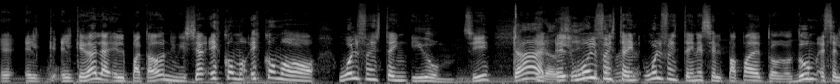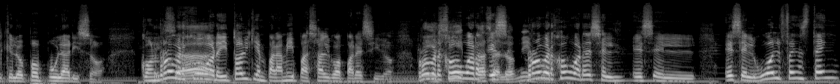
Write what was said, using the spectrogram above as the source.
eh, el, que- el que da la- el patadón inicial es como, es como Wolfenstein y Doom, ¿sí? Claro, El, el sí, Wolfenstein. Wolfenstein es el papá de todo, Doom es el que lo popularizó. Con Robert. Howard y Tolkien para mí pasa algo parecido. Robert sí, Howard es. Robert Howard es el es el es el Wolfenstein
